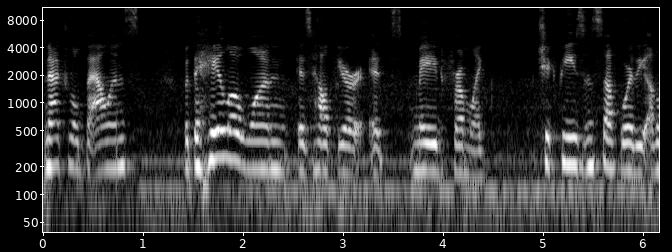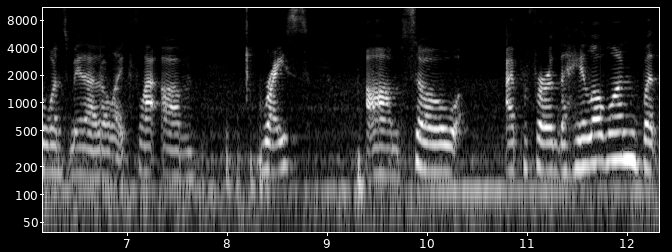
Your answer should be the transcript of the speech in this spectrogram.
Natural Balance. But the Halo one is healthier. It's made from like chickpeas and stuff where the other one's made out of like flat um, rice. Um, so I prefer the Halo one, but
